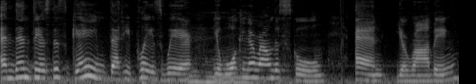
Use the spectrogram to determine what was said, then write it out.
And then there's this game that he plays where you're walking around the school and you're robbing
